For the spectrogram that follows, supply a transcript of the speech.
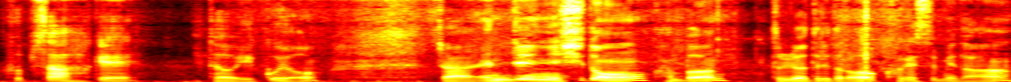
흡사하게 되어 있고요. 자, 엔진 시동 한번 들려드리도록 하겠습니다.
